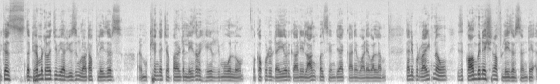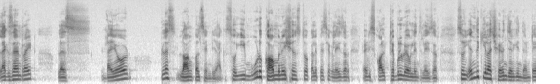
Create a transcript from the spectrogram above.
because the dermatology we are using lot of lasers ముఖ్యంగా చెప్పాలంటే లేజర్ హెయిర్ రిమూవల్లో ఒకప్పుడు డయోడ్ కానీ లాంగ్ పల్స్ ఇండియా కానీ వాడేవాళ్ళం. కానీ ఇప్పుడు right now is a combination of lasers అంటే alexandrite plus diode plus long pulse ఎండియాక్ సో ఈ మూడు కాంబినేషన్స్తో కలిపేసి ఒక laser and is called triple wavelength laser so ఎందుకు ఇలా చేయడం జరిగిందంటే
